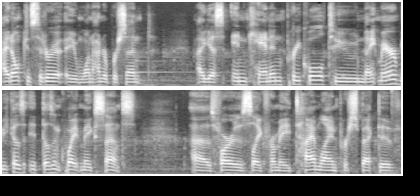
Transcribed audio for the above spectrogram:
I don't consider it a 100% I guess, in canon prequel to Nightmare because it doesn't quite make sense uh, as far as like from a timeline perspective.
